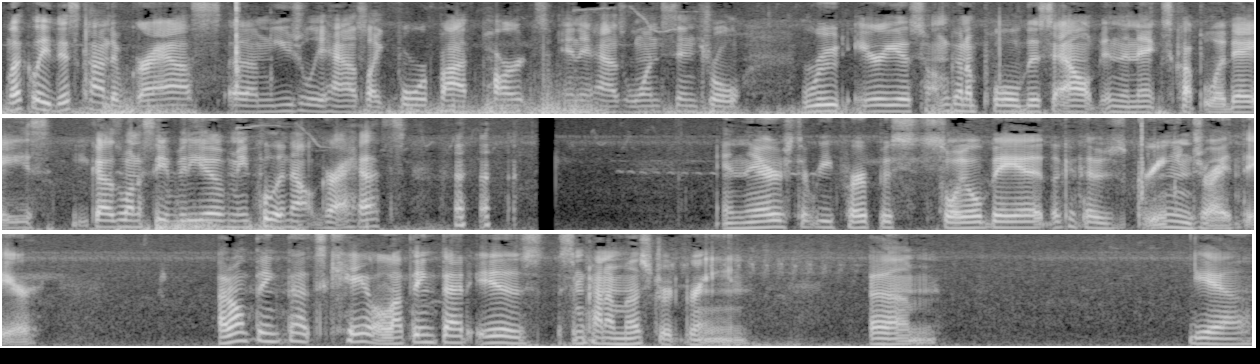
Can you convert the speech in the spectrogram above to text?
Luckily, this kind of grass um, usually has like four or five parts and it has one central root area. So I'm going to pull this out in the next couple of days. You guys want to see a video of me pulling out grass? and there's the repurposed soil bed. Look at those greens right there. I don't think that's kale. I think that is some kind of mustard green. Um, yeah,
